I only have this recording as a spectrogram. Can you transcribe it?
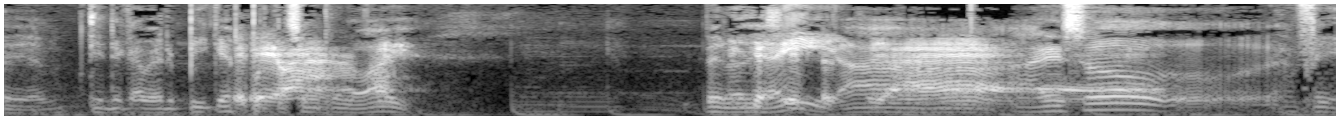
eh, tiene que haber piques porque siempre lo hay. Pero de ahí a, a eso, en fin.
